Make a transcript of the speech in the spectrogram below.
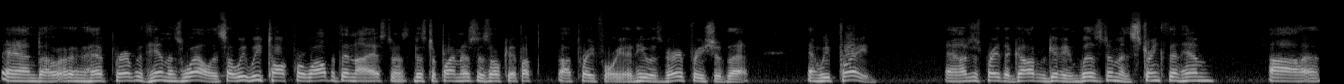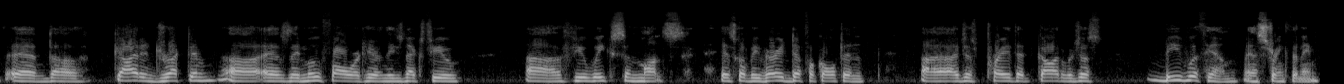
and, uh, have prayer with him as well. And so we, we talked for a while, but then I asked him, Mr. Prime Minister, is okay if I, I pray for you? And he was very appreciative of that. And we prayed. And I just pray that God would give him wisdom and strengthen him and uh, guide and direct him uh, as they move forward here in these next few few weeks and months. It's going to be very difficult, and I just pray that God would just be with him and strengthen him.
